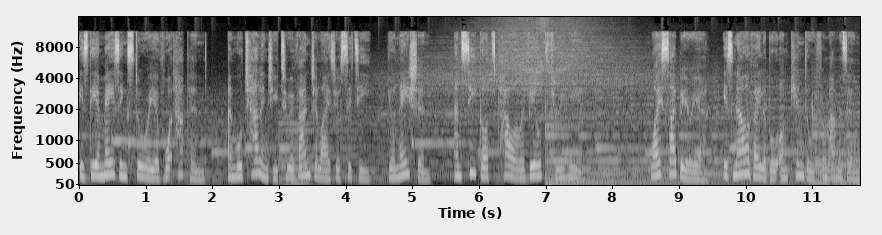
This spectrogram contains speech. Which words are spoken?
is the amazing story of what happened and will challenge you to evangelize your city, your nation, and see God's power revealed through you. Why Siberia is now available on Kindle from Amazon.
